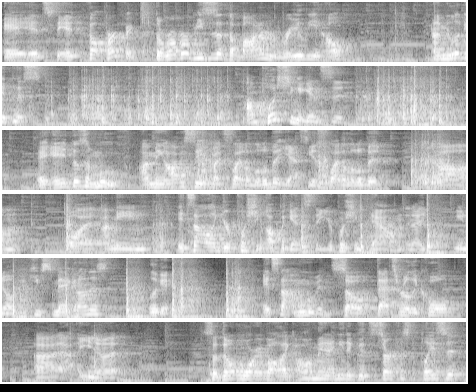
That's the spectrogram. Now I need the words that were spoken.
It, it's, it felt perfect. The rubber pieces at the bottom really help. I mean, look at this. I'm pushing against it. It, it doesn't move. I mean, obviously it might slide a little bit. See it slide a little bit. Um, but I mean, it's not like you're pushing up against it, you're pushing down. And I, you know, you keep smacking on this, look at it's not moving. So that's really cool. Uh, you know, so don't worry about like, oh man, I need a good surface to place it.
